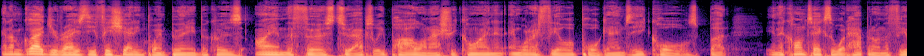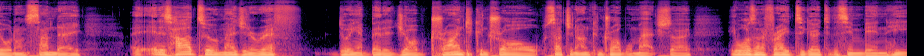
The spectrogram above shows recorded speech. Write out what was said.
And I'm glad you raised the officiating point, Bernie, because I am the first to absolutely pile on Ashley Klein and, and what I feel are poor games that he calls. But in the context of what happened on the field on Sunday, it is hard to imagine a ref doing a better job trying to control such an uncontrollable match. So he wasn't afraid to go to the sin bin. He,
